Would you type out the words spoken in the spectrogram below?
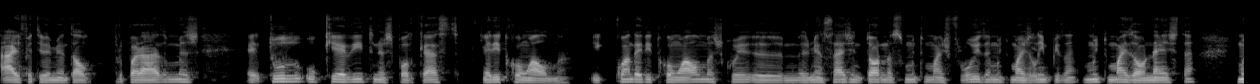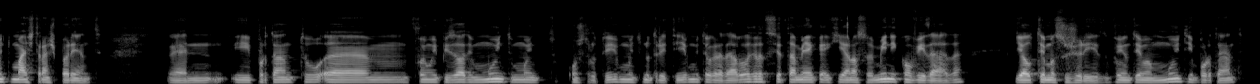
há efetivamente algo preparado, mas é, tudo o que é dito neste podcast é dito com alma e quando é dito com alma, as, uh, mensagem torna-se muito mais fluida, muito mais límpida, muito mais honesta, muito mais transparente. Uh, e portanto uh, foi um episódio muito, muito construtivo, muito nutritivo, muito agradável. Agradecer também aqui à nossa mini convidada e ao tema sugerido, foi um tema muito importante.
